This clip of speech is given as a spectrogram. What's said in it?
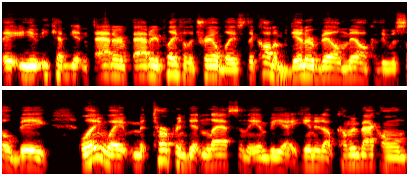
They, he, he kept getting fatter and fatter. He played for the Trailblazers. They called him Dinner Bell Mel because he was so big. Well, anyway, Turpin didn't last in the NBA. He ended up coming back home.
